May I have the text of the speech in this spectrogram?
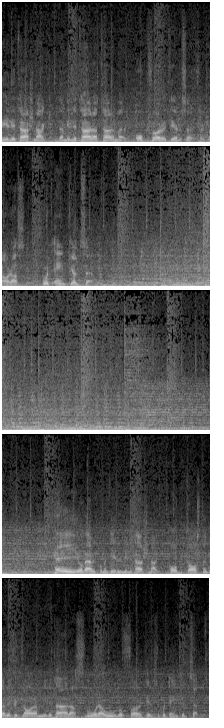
Militärsnack, där militära termer och företeelser förklaras på ett enkelt sätt. Hej och välkommen till Militärsnack, podcasten där vi förklarar militära svåra ord och företeelser på ett enkelt sätt.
